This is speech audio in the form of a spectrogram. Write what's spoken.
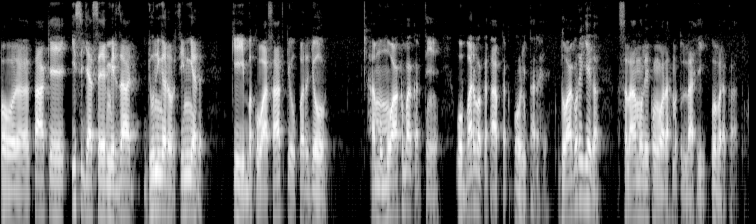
اور تاکہ اس جیسے مرزا جونیئر اور سینئر کی بکواسات کے اوپر جو ہم مواقبہ کرتے ہیں، وہ بر وقت آپ تک پہنچتا رہے۔ دعا کو رہیے گا۔ السلام علیکم ورحمۃ اللہ وبرکاتہ۔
